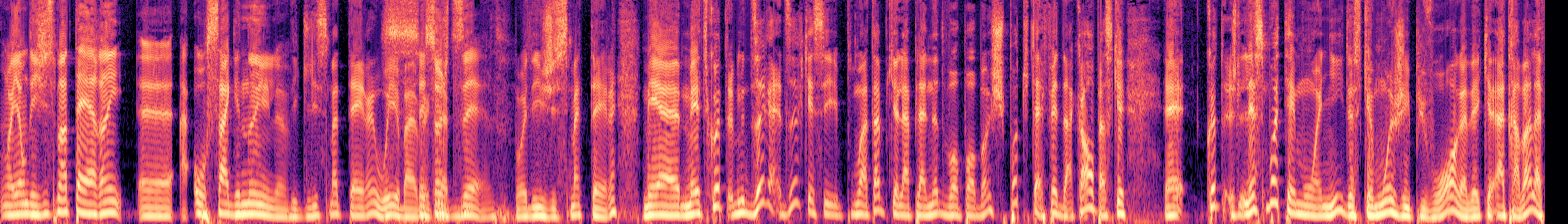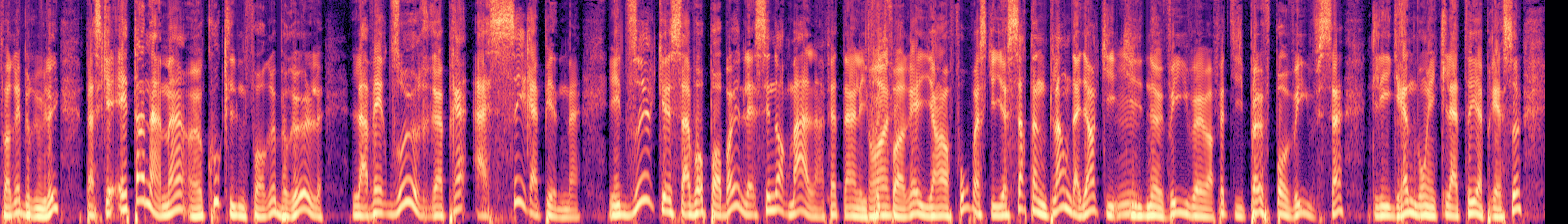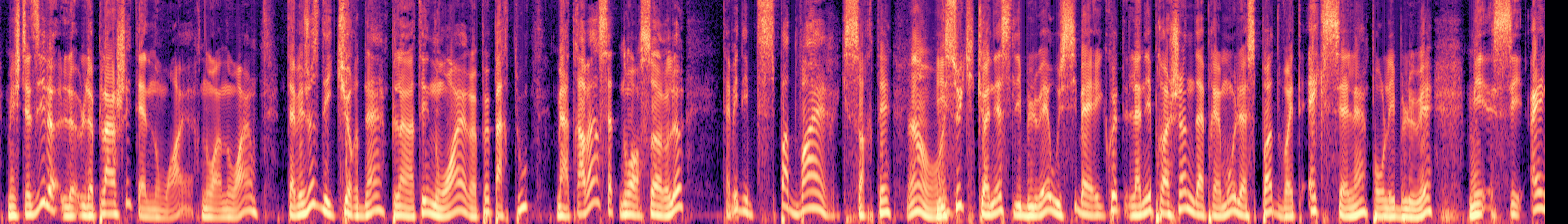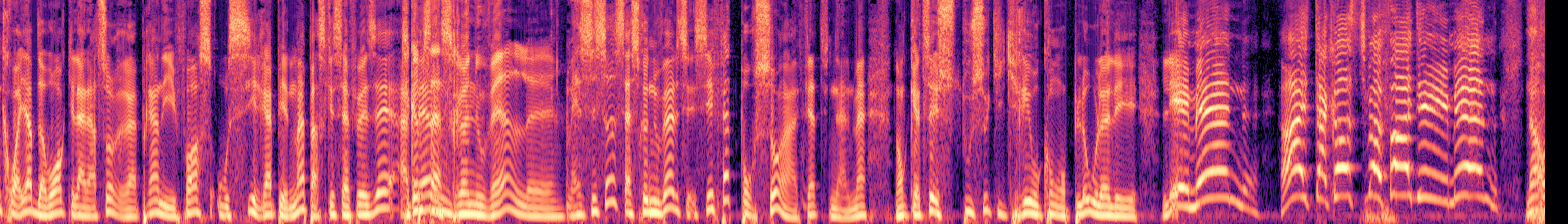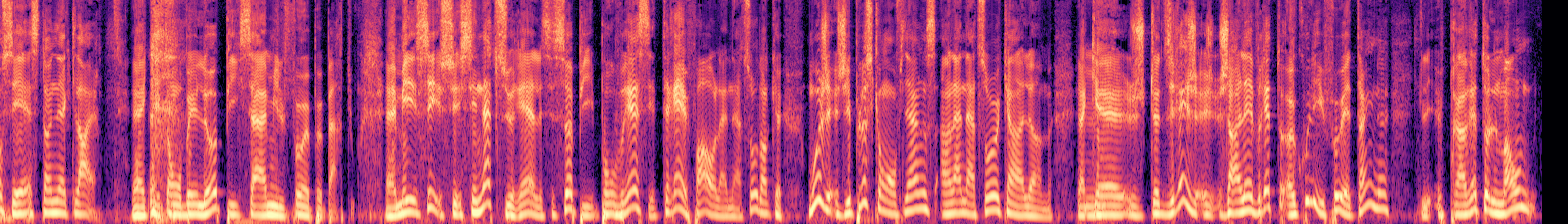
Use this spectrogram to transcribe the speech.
voyons, des gisements de terrain euh, au Saguenay, là. Des glissements de terrain, oui. ben, c'est ça, la- je disais. Des gisements de terrain. Mais, euh, mais écoute, me dire, dire que c'est épouvantable que la planète va pas bien, je suis pas tout à fait d'accord parce que, euh, écoute, laisse-moi témoigner de ce que moi j'ai pu voir avec, à travers la forêt brûlée. Parce que, étonnamment, un coup qu'une forêt brûle, la verdure reprend assez rapidement. Et dire que ça va pas bien, c'est normal, en fait, dans les feux de forêt. Il en faut parce qu'il y a certaines plantes, d'ailleurs, qui, qui ne vivent, euh, en fait, qui peuvent pas vivre sans, que les graines vont éclater après ça. Mais je te dis, le plancher était noir, noir, noir. Tu avais juste des cure-dents plantés noirs un peu partout. Mais à travers cette noirceur-là, tu avais des petits spots verts qui sortaient. Ah ouais. Et ceux qui connaissent les bleuets aussi, ben écoute, l'année prochaine, d'après moi, le spot va être excellent pour les bleuets. Mais c'est incroyable de voir que la nature reprend des forces aussi rapidement parce que ça faisait. C'est comme ça se renouvelle. euh. mais c'est ça, ça se renouvelle. C'est fait pour ça, en fait, finalement. Donc, tu sais, tous ceux qui créent au complot, là, les, les mines! Ah, c'est à cause que tu vas faire des mines! Non, c'est un éclair euh, qui est tombé là, puis ça a mis le feu un peu partout. Euh, mais c'est naturel, c'est ça. Puis pour vrai, c'est très fort, la nature. Donc, moi, j'ai plus confiance en la nature qu'en l'homme. Fait que, euh, je te dirais, je- j'enlèverais tout- un coup les feux éteints, là, je prendrais tout le monde,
